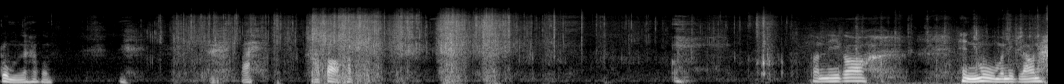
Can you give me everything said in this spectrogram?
กลุ่มนะครับผมไปหาต่อครับ ตอนนี้ก็เห็นหมู่มันอีกแล้วนะ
